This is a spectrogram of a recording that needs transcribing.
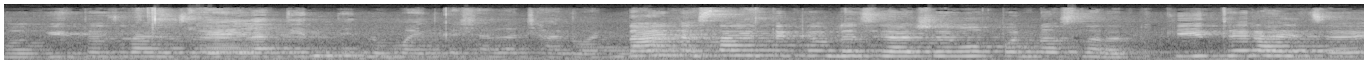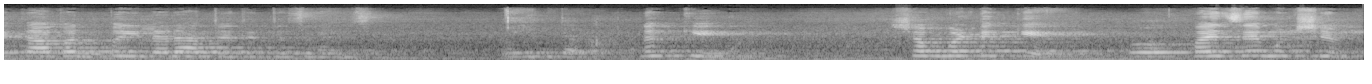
मग इथंच राहायचं तीन तीन आहेत कशाला छान वाटत नाही ना साहित्य ठेवलंच हे असे ओपन नसणार. की इथे राहायचंय का आपण पहिलं राहतोय तिथेच राहायचं. नक्की शंभर टक्के हो. व्हायचंय मग शिफ्ट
